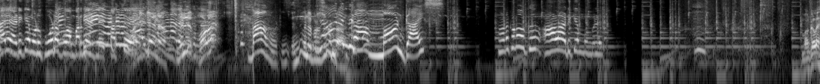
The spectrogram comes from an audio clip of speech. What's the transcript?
ആരെ അടിക്കാൻ പോണ? കൂടെ പോവാൻ പറഞ്ഞില്ലേ? പത്ത് പേര് അടിക്കാനാ? ഇല്ല, മോളെ വാ അങ്ങോട്ട്. എന്ത് വല്ല പ്രശ്നമുണ്ടോ? കം ഓൺ ഗൈസ് നടക്കണ നോക്ക്? ആളെ അടിക്കാൻ മുമ്പിൽ മക്കളെ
